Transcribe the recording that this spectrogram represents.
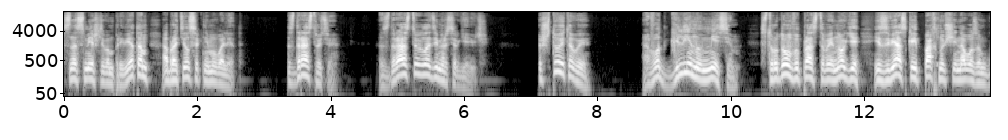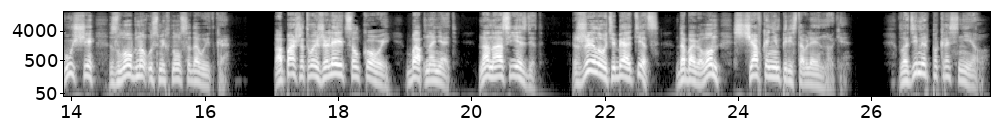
С насмешливым приветом обратился к нему Валет. «Здравствуйте». «Здравствуй, Владимир Сергеевич». «Что это вы?» «А вот глину месим». С трудом выпрастывая ноги из вязкой, пахнущей навозом гущи, злобно усмехнулся Давыдка. «Папаша твой жалеет целковый, баб нанять. На нас ездит. Жила у тебя отец», — добавил он, с чавканием переставляя ноги. Владимир покраснел.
